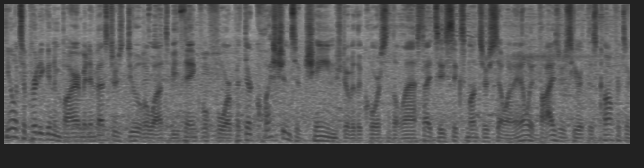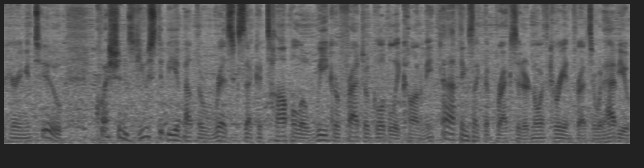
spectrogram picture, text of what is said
You know, it's a pretty good environment. Investors do have a lot to be thankful for, but their questions have changed over the course of the last, I'd say, six months or so. And I know advisors here at this conference are hearing it too. Questions used to be about the risks that could topple a weak or fragile global economy, ah, things like the Brexit or North Korean threats or what have you.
